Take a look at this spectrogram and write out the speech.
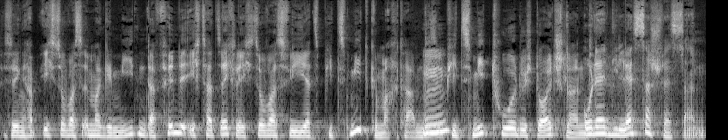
deswegen habe ich sowas immer gemieden. Da finde ich tatsächlich sowas wie jetzt Pete's Meet gemacht haben, diese mhm. Pete's Meet Tour durch Deutschland. Oder die Lester-Schwestern.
